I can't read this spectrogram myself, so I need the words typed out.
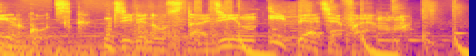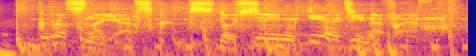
Иркутск 91 и 5 FM. Красноярск 107 и 1 FM.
